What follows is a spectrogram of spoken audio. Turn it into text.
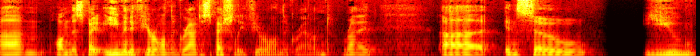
Um, on the, even if you're on the ground, especially if you're on the ground, right? Uh, and so you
